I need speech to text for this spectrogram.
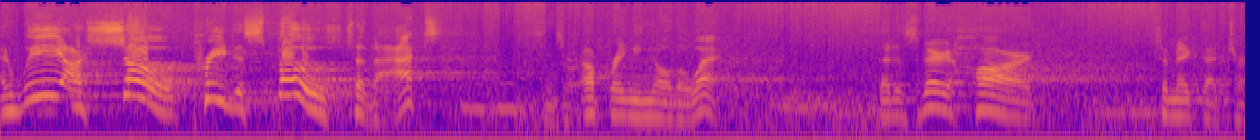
And we are so predisposed to that, since our upbringing all the way, that it's very hard to make that turn.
